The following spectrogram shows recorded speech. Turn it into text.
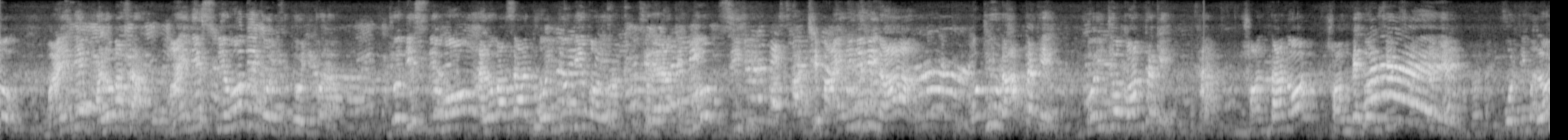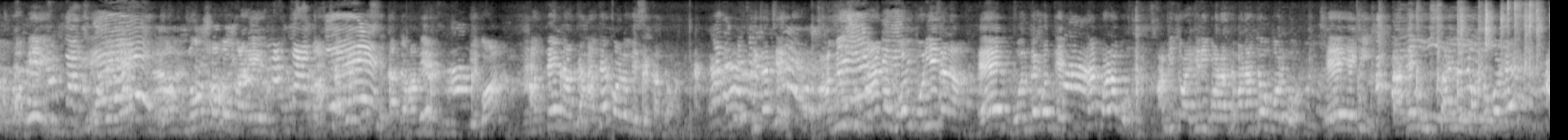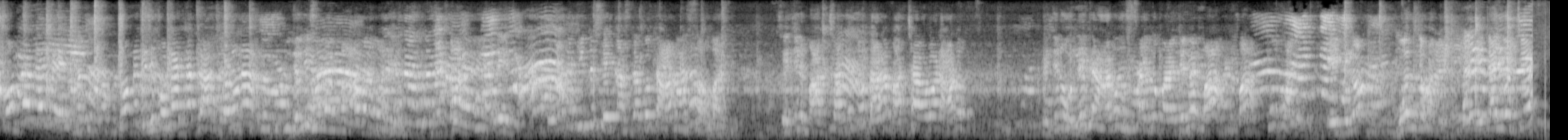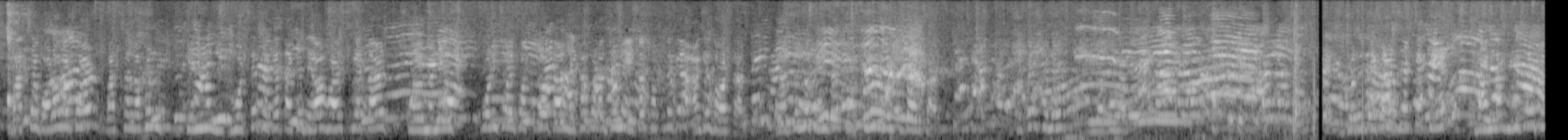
মায়েদের ভালোবাসা মায়েদের স্নেহ দিয়ে তৈরি তৈরি করা যদি স্নেহ, ভালোবাসা, ধৈর্য দিয়ে করো, ছেলেরা কিন্তু শিখবে আর সে বাইরে যদি রাগ, প্রচুর রাগ থাকে, ধৈর্য কম থাকে সন্তান ও সংবেদনশীল প্রতিপালন হবে। জন্য যত্ন সহকারে বাচ্চাদেরকে শেখাতে হবে এবং হাতে নাতে হাতে কলমে শেখাতে হবে ঠিক আছে আমি সুমানে বই পড়িয়ে গেলাম এই বলতে বলতে হ্যাঁ পড়াবো আমি তরকারি বানাতে বানাতেও বলব এই এটি তাদেরকে উৎসাহিত যত করবে তোমরা দেখবে তোমরা যদি কোনো একটা কাজ করো না তারা বাচ্চা বড় হওয়ার পর বাচ্চা যখন ধরতে থাকে, তাকে দেওয়া হয় সে তার মানে পরিচয়পত্র, তার লেখাপড়ার জন্য এটা সব থেকে আগে দরকার। যার জন্য পেনটা দরকার। এটাই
